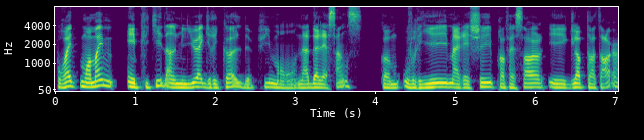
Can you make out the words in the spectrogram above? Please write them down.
Pour être moi-même impliqué dans le milieu agricole depuis mon adolescence, comme ouvrier, maraîcher, professeur et globetrotter,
